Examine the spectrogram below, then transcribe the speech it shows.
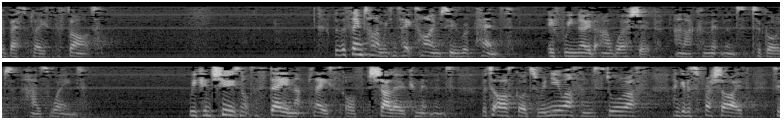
the best place to start. But at the same time, we can take time to repent if we know that our worship and our commitment to God has waned. We can choose not to stay in that place of shallow commitment, but to ask God to renew us and restore us and give us fresh eyes to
